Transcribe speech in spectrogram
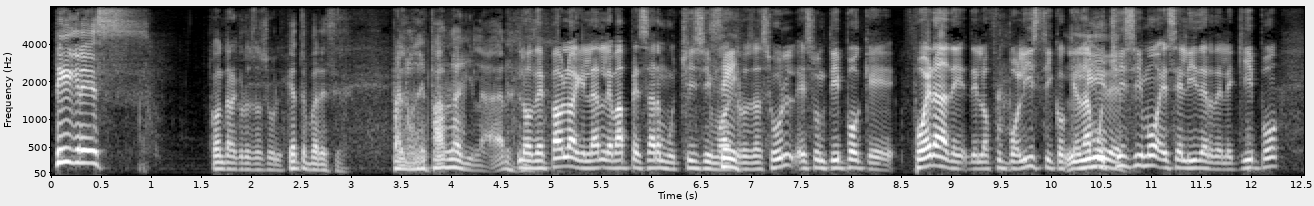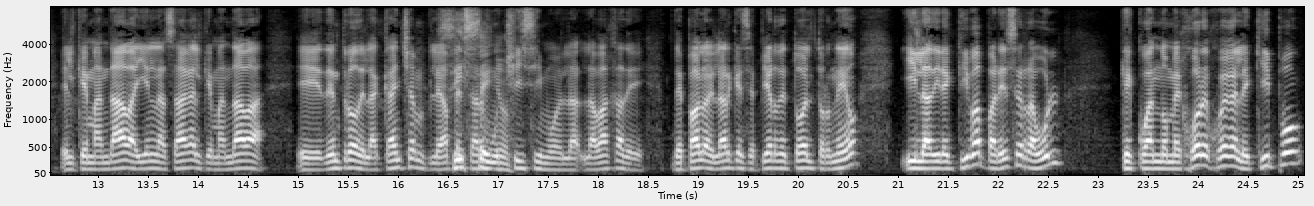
Tigres. Contra Cruz Azul. ¿Qué te parece? Para lo de Pablo Aguilar. Lo de Pablo Aguilar le va a pesar muchísimo Sí. a Cruz Azul. Es un tipo que, fuera de, de lo futbolístico, que da muchísimo, es el líder del equipo, el que mandaba ahí en la saga, el que mandaba eh, dentro de la cancha. Le va a Sí, pesar señor. muchísimo la, la baja de, de Pablo Aguilar, que se pierde todo el torneo. Y la directiva parece, Raúl, que cuando mejor juega el equipo,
